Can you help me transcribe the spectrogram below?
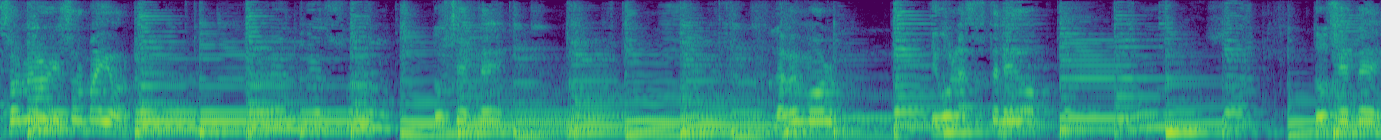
sol menor y sol mayor. Do 7, la bemol, digo la sostenido. Do 7.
